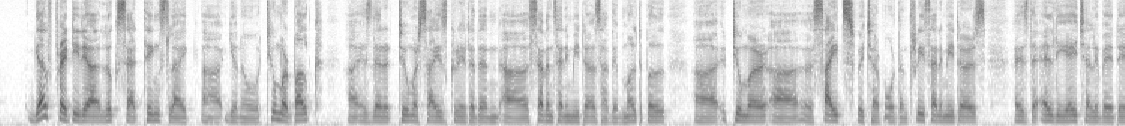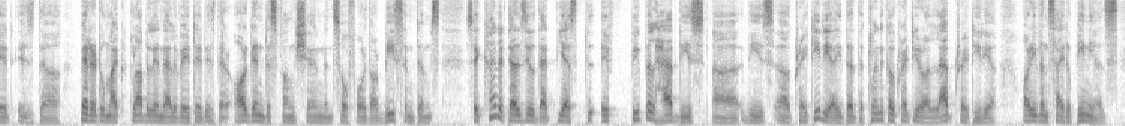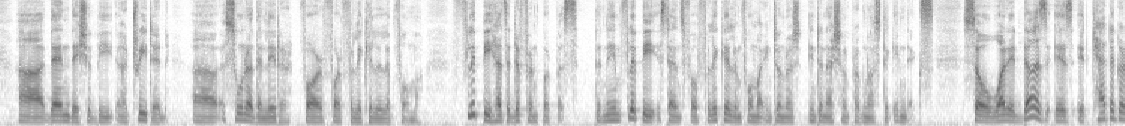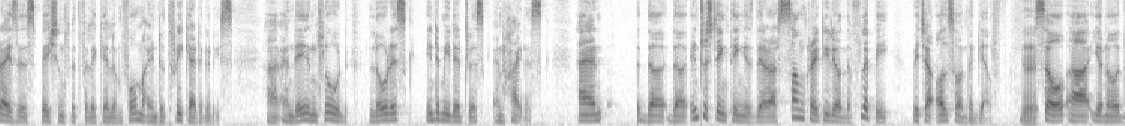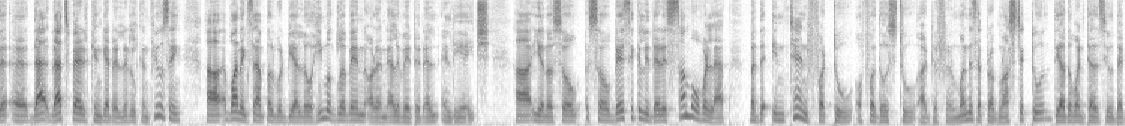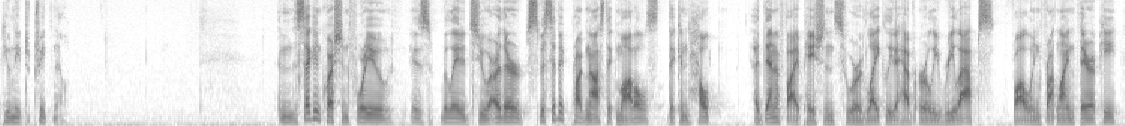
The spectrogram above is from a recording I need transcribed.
GELF criteria looks at things like, uh, you know, tumor bulk. Uh, is there a tumor size greater than uh, seven centimeters? Are there multiple uh, tumor uh, sites which are more than three centimeters? Is the LDH elevated? Is the beta 2 microglobulin elevated? Is there organ dysfunction and so forth, or B symptoms? So it kind of tells you that yes, th- if people have these uh, these uh, criteria, either the clinical criteria or lab criteria, or even cytopenias, uh, then they should be uh, treated uh, sooner than later for, for follicular lymphoma. FLIPI has a different purpose. The name FLIPI stands for Follicular Lymphoma Interna- International Prognostic Index. So, what it does is it categorizes patients with follicular lymphoma into three categories, uh, and they include low risk, intermediate risk, and high risk. And the, the interesting thing is there are some criteria on the FLIPI which are also on the GELF. So uh, you know the, uh, that that's where it can get a little confusing. Uh, one example would be a low hemoglobin or an elevated L- LDH. Uh, you know, so so basically there is some overlap, but the intent for two or for those two are different. One is a prognostic tool. The other one tells you that you need to treat now. And the second question for you is related to: Are there specific prognostic models that can help identify patients who are likely to have early relapse following frontline therapy?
